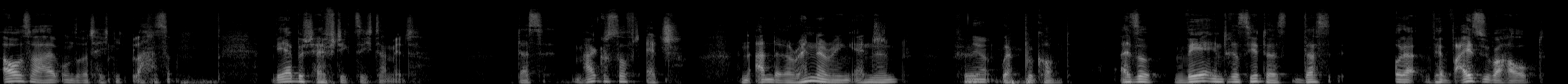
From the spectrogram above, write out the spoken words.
außerhalb unserer Technikblase, wer beschäftigt sich damit, dass Microsoft Edge eine andere Rendering Engine für Ja. Web bekommt? Also, wer interessiert das? das oder wer weiß überhaupt,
